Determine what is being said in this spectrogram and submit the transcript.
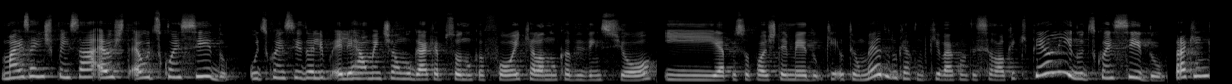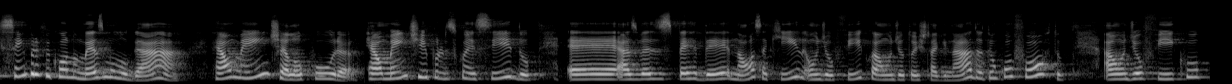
mas a gente pensar é o, é o desconhecido. O desconhecido, ele, ele realmente é um lugar que a pessoa nunca foi, que ela nunca vivenciou. E a pessoa pode ter medo. Eu tenho medo do que, que vai acontecer lá. O que, que tem ali no desconhecido? Para quem sempre ficou no mesmo lugar, realmente é loucura. Realmente ir para o desconhecido é, às vezes, perder. Nossa, aqui onde eu fico, onde eu estou estagnado, eu tenho conforto. Aonde eu fico,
